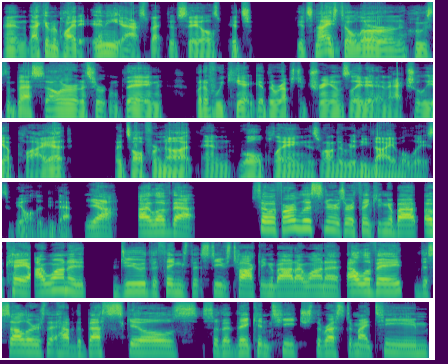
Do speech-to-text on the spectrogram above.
And that can apply to any aspect of sales. It's, it's nice to learn who's the best seller at a certain thing, but if we can't get the reps to translate it and actually apply it, it's all for naught. And role playing is one of the really valuable ways to be able to do that. Yeah, I love that. So if our listeners are thinking about, okay, I want to do the things that Steve's talking about, I want to elevate the sellers that have the best skills so that they can teach the rest of my team,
